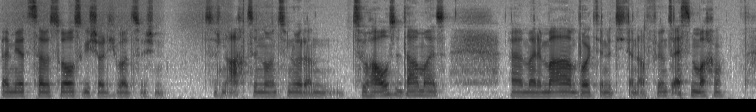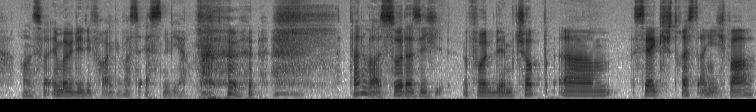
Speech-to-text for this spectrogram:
Bei mir hat es so ausgeschaut, ich war zwischen, zwischen 18 und 19 Uhr dann zu Hause damals. Äh, meine Mama wollte natürlich dann auch für uns Essen machen. Und es war immer wieder die Frage, was essen wir? Dann war es so, dass ich von dem Job ähm, sehr gestresst eigentlich war,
